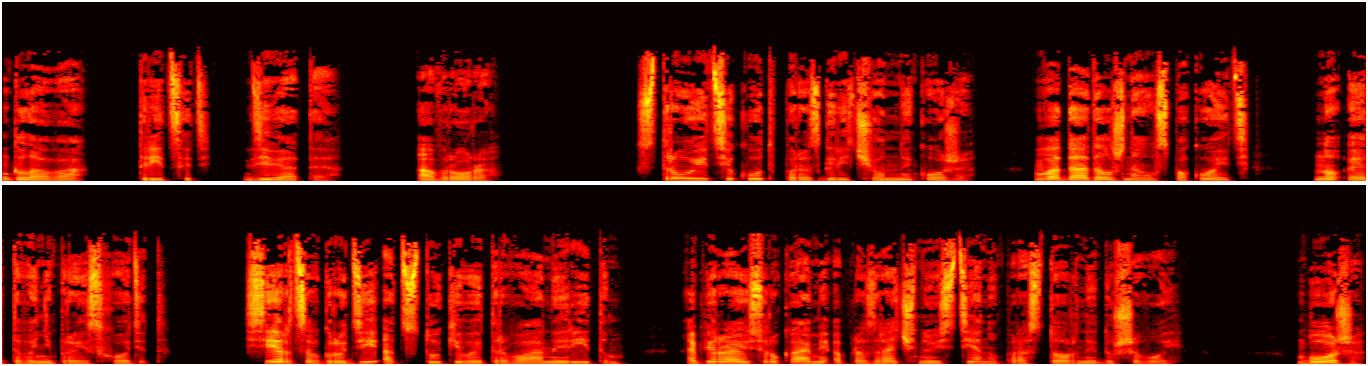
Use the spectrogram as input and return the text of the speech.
Глава 39. Аврора. Струи текут по разгоряченной коже. Вода должна успокоить, но этого не происходит. Сердце в груди отстукивает рваный ритм. Опираюсь руками о прозрачную стену просторной душевой. Боже,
